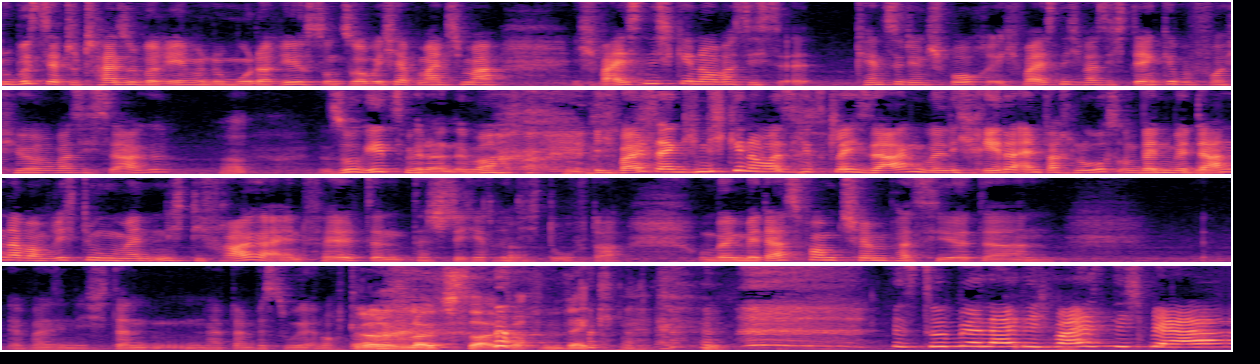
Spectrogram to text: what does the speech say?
Du bist ja total souverän, wenn du moderierst und so, aber ich habe manchmal, ich weiß nicht genau, was ich. Kennst du den Spruch? Ich weiß nicht, was ich denke, bevor ich höre, was ich sage? Ja. So geht's mir dann immer. Ich weiß eigentlich nicht genau, was ich jetzt gleich sagen will. Ich rede einfach los und wenn mir dann aber im richtigen Moment nicht die Frage einfällt, dann, dann stehe ich halt richtig doof da. Und wenn mir das vom Cem passiert, dann. Äh, Weiß ich nicht, dann, na, dann bist du ja noch da. Genau, dann läufst du einfach weg. Es tut mir leid, ich weiß nicht mehr.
